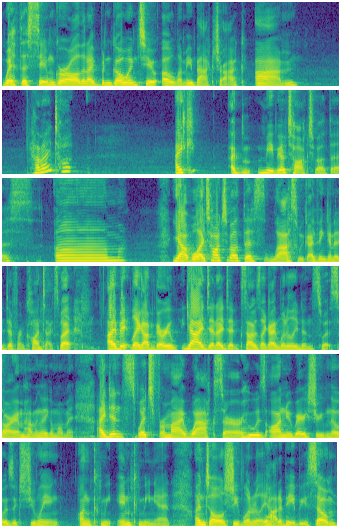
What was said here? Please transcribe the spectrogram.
with the same girl that I've been going to. Oh, let me backtrack. Um, have I talked? I, I maybe I've talked about this. Um, yeah, well, I talked about this last week, I think in a different context, but I be, like I'm very yeah, I did, I did because I was like I literally didn't switch. Sorry, I'm having like a moment. I didn't switch from my waxer who was on Newbury Street, though it was extremely inconvenient until she literally had a baby. So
